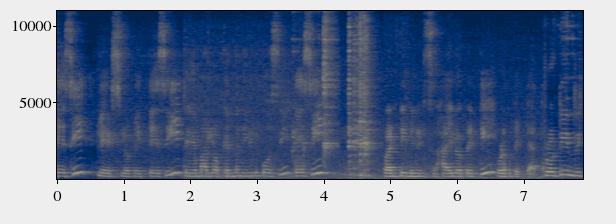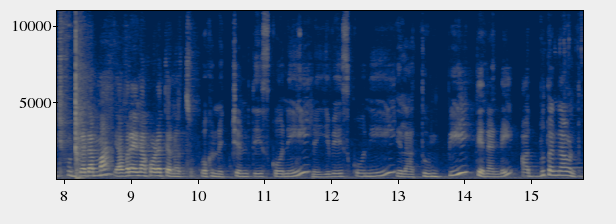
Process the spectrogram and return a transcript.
చేసి ప్లేట్స్లో పెట్టేసి తేమర్లో కింద నీళ్ళు పోసి వేసి ట్వంటీ మినిట్స్ హైలో పెట్టి ఉడకపెట్టారు ప్రోటీన్ రిచ్ ఫుడ్ కదమ్మా. ఎవరైనా కూడా తినొచ్చు. ఒక నిచ్చెన తీసుకొని నెయ్యి వేసుకొని ఇలా తుంపి తినండి. అద్భుతంగా ఉంటుంది.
